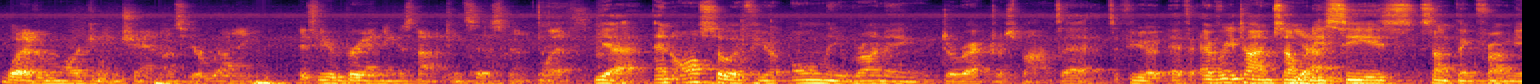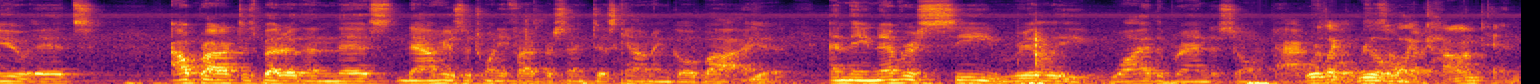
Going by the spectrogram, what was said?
whatever marketing channels you're running if your branding is not consistent with. Yeah, and also if you're only running direct response ads, if you're if every time somebody Yeah. sees something from you, it's our product is better than this. Now here's a 25% discount and go buy. Yeah. And they never see really why the brand is so impactful. Or like real like content.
